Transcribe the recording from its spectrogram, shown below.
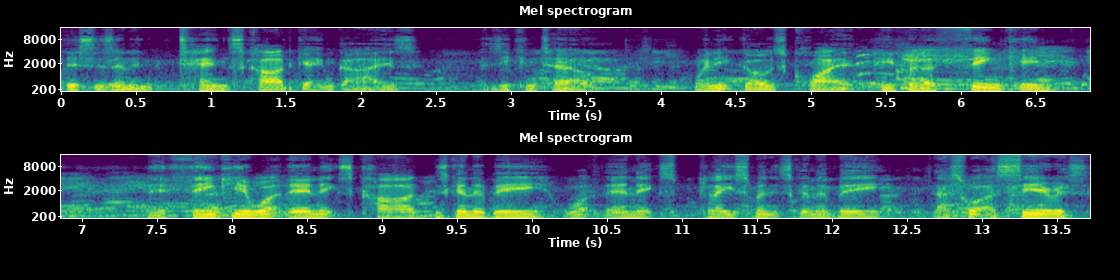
This is an intense card game, guys. As you can tell, when it goes quiet, people are thinking. They're thinking what their next card is going to be, what their next placement is going to be. That's what a serious.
